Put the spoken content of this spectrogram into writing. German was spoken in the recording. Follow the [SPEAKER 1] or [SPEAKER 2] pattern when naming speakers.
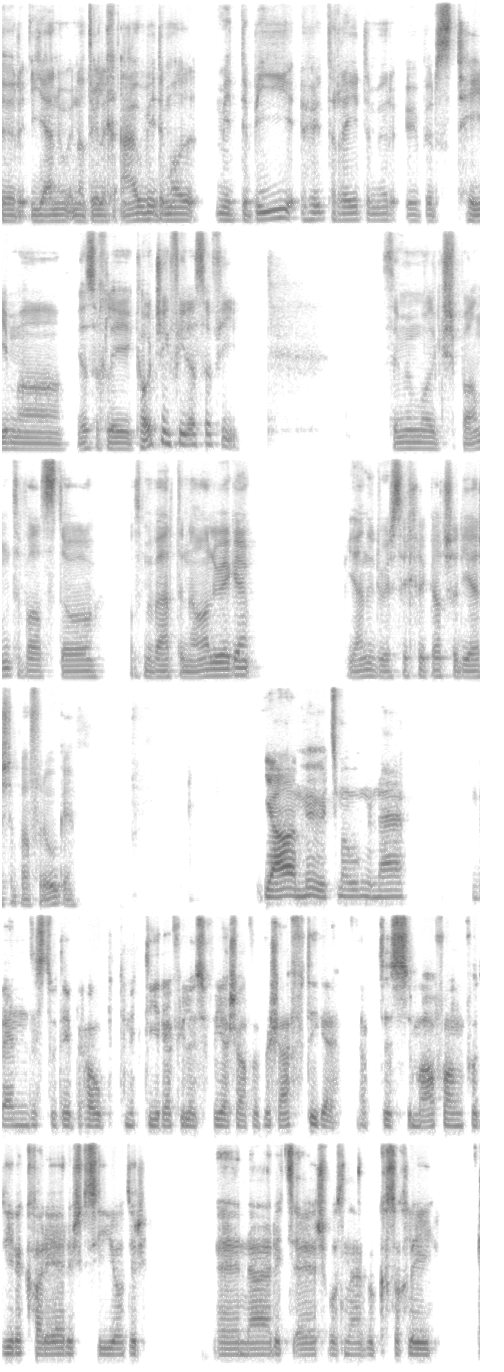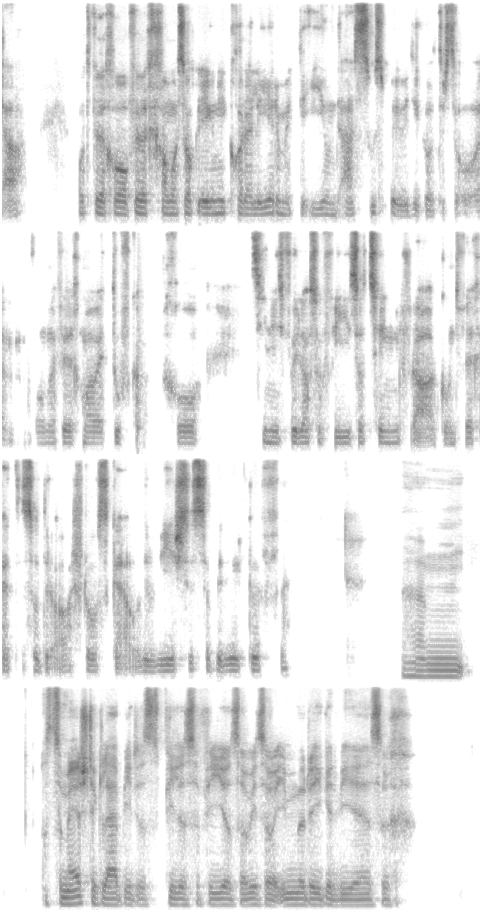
[SPEAKER 1] der Janu natürlich auch wieder mal mit dabei. Heute reden wir über das Thema ja, so Coaching-Philosophie. Sind wir mal gespannt, was, da, was wir werden anschauen. Janu, du hast sicher gerade schon die ersten paar Fragen.
[SPEAKER 2] Ja, mir würde es mal unternehmen, wenn das du dich überhaupt mit deiner Philosophie beschäftigen Ob das am Anfang von deiner Karriere war oder äh, jetzt erst, wo es wirklich so ein bisschen, ja, oder vielleicht, auch, vielleicht kann man es auch irgendwie korrelieren mit der I- und S-Ausbildung oder so, ähm, wo man vielleicht mal die Aufgabe bekommen seine Philosophie so zu hinterfragen und vielleicht hat es so den Anstoß gegeben. Oder wie ist es so bei dir gelaufen?
[SPEAKER 1] Ähm, also zum Ersten glaube ich, dass Philosophie ja sowieso immer irgendwie sich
